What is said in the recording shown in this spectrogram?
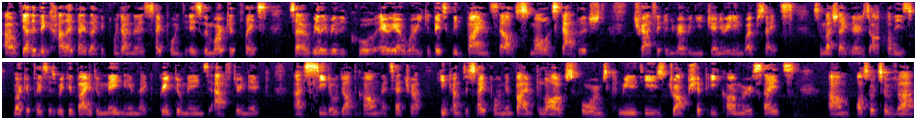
Um, the other big highlight I'd like to point out on the SitePoint is the marketplace. It's a really, really cool area where you can basically buy and sell small established traffic and revenue generating websites. So much like there's all, these marketplaces where you could buy a domain name like Great Domains, Afternic, uh, Sedo.com, etc. You can come to SitePoint and buy blogs, forums, communities, dropship e-commerce sites, um, all sorts of uh,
